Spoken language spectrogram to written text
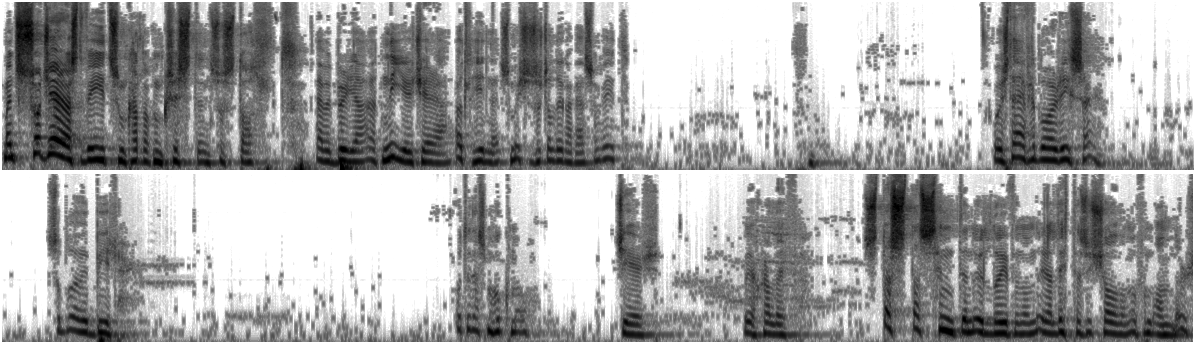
Men så gjerast vi som kallar okkur kristen så stolt er vi byrja at nye gjerra öll hinne som ikke sutja lukka vi som vi. Og i stedet for blå riser så blå vi byr. Og det er det som hukk nå gjer og jeg kallar liv. Størsta synden i livet er å lytte seg sjålen og from ånder.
